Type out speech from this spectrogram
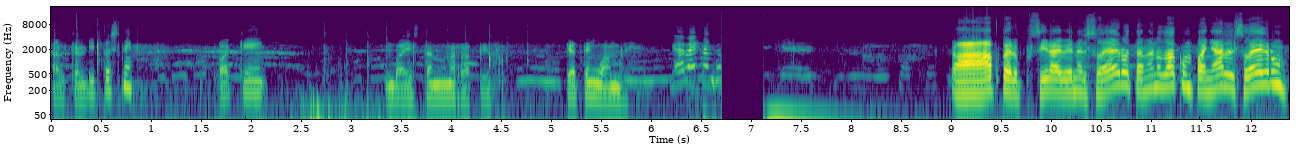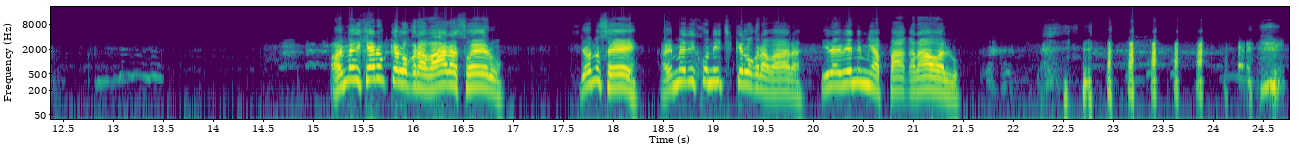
al caldito este. Para que vaya estando más rápido. Ya tengo hambre. ya vengan. Ah, pero pues mira, ahí viene el suegro. También nos va a acompañar el suegro. A mí me dijeron que lo grabara, suegro. Yo no sé. Ahí me dijo Nietzsche que lo grabara. Mira, ahí viene mi papá, grábalo.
